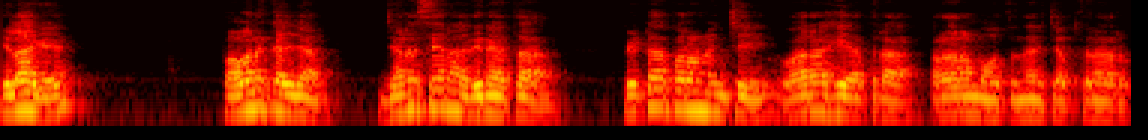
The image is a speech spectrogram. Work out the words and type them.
ఇలాగే పవన్ కళ్యాణ్ జనసేన అధినేత పిఠాపురం నుంచి వారాహి యాత్ర ప్రారంభమవుతుందని చెప్తున్నారు.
